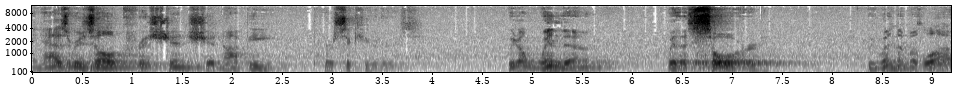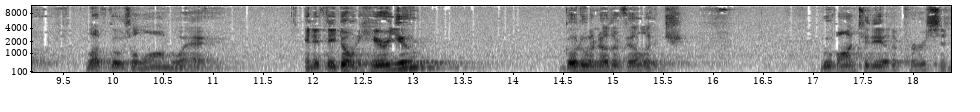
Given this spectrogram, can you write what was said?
And as a result, Christians should not be persecutors. We don't win them with a sword, we win them with love. Love goes a long way. And if they don't hear you, go to another village. Move on to the other person.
